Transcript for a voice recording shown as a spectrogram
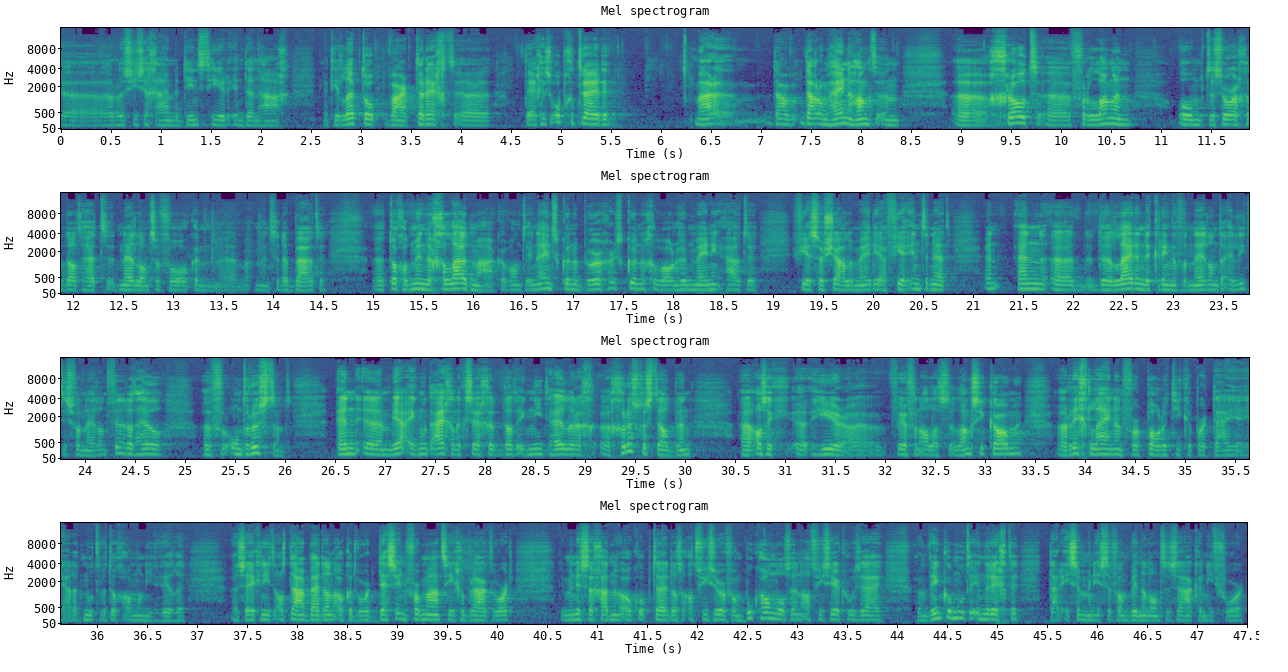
Russische geheime dienst hier in Den Haag. Met die laptop waar terecht tegen is opgetreden. Maar daar, daaromheen hangt een groot verlangen om te zorgen dat het Nederlandse volk en uh, mensen daarbuiten uh, toch wat minder geluid maken. Want ineens kunnen burgers kunnen gewoon hun mening uiten via sociale media, via internet. En, en uh, de leidende kringen van Nederland, de elites van Nederland, vinden dat heel verontrustend. En ehm, ja, ik moet eigenlijk zeggen dat ik niet heel erg gerustgesteld ben als ik uh, hier uh, weer van alles langs zie komen, richtlijnen voor politieke partijen, ja, dat moeten we toch allemaal niet willen. zeker niet als daarbij dan ook het woord desinformatie gebruikt wordt. De minister gaat nu ook optreden als adviseur van boekhandels en adviseert hoe zij hun winkel moeten inrichten. Daar is een minister van Binnenlandse Zaken niet voor.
